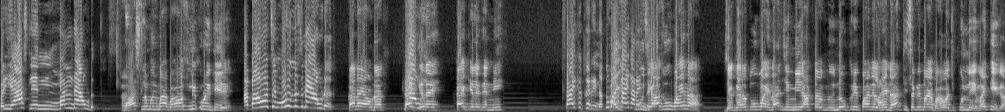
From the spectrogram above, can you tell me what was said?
पण हे असले मला नाही आवडत. अरे असलं मग माझ्या भावाच लिकरू येते. भावाचे म्हणूनच नाही आवडत. का नाही आवडत? काय नाही आवडत. केलंय? काय केलंय त्यांनी? काय का करीना? तुम्हाला काय तू जे करायचं आज उभा आहे ना ज्या घरात उभा आहे ना जे मी आता नोकरी पाण्याला आहे ना ती सगळी माझ्या भावाची पुण्य आहे माहितीये का?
